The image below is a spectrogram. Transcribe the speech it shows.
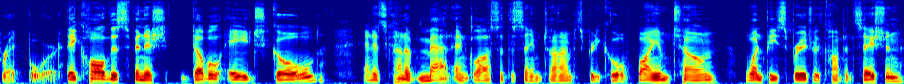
fretboard. They call this finish double aged gold, and it's kind of matte and gloss at the same time. It's pretty cool. Volume tone, one piece bridge with compensation.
